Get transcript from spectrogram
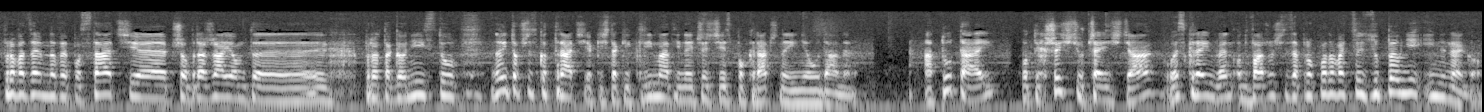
Wprowadzają nowe postacie, przeobrażają tych protagonistów, no i to wszystko traci jakiś taki klimat i najczęściej jest pokraczne i nieudane. A tutaj, po tych sześciu częściach, Wes Craven odważył się zaproponować coś zupełnie innego.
